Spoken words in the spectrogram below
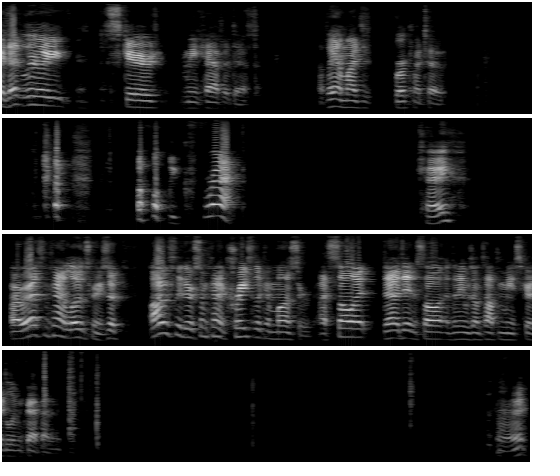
Okay, that literally scared me half to death. I think I might just broke my toe. Holy crap! Okay. Alright, we're at some kind of loading screen. So, obviously there's some kind of crazy looking monster. I saw it, then I didn't saw it, and then he was on top of me and scared the living crap out of me. Alright.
